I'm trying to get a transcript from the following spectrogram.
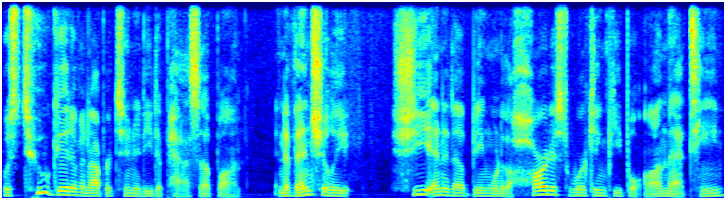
was too good of an opportunity to pass up on. And eventually, she ended up being one of the hardest working people on that team,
